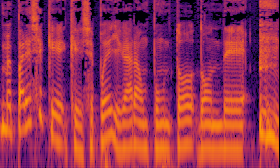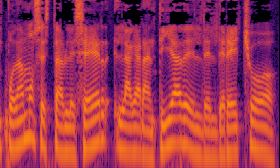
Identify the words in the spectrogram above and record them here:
me parece que, que, se puede llegar a un punto donde podamos establecer la garantía del, del derecho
